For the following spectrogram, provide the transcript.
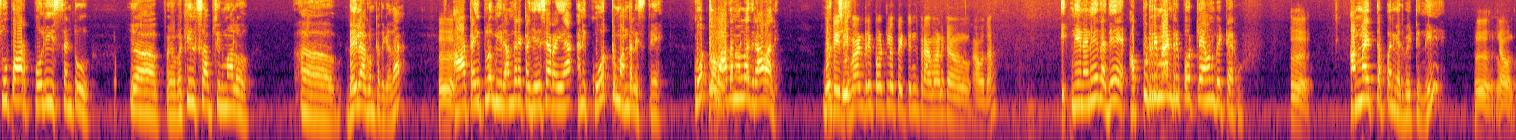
సూపర్ పోలీస్ అంటూ వకీల్ సాబ్ సినిమాలో డైలాగ్ ఉంటుంది కదా? ఆ టైప్లో మీరందరూ ఇట్లా చేశారయ్యా అని కోర్టు మందలిస్తే కోర్టులో వాదనలో అది రావాలి. రిమాండ్ రిపోర్ట్లో పెట్టింది ప్రామాణికం అవదా? నేను అనేది అదే. అప్పుడు రిమాండ్ రిపోర్ట్లో ఏమని పెట్టారు? అమ్మాయి తప్పని కదా పెట్టింది? అవును.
